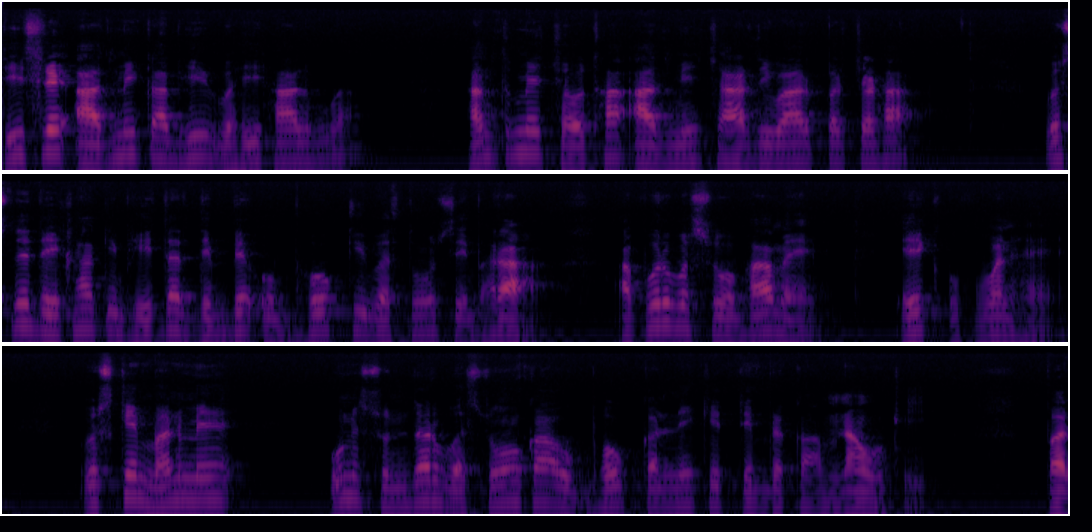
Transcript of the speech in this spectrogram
तीसरे आदमी का भी वही हाल हुआ। अंत में चौथा आदमी चार दीवार पर चढ़ा उसने देखा कि भीतर दिव्य उपभोग की वस्तुओं से भरा अपूर्व शोभा में एक उपवन है। उसके मन में उन सुंदर वस्तुओं का उपभोग करने की तीव्र कामना उठी, पर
